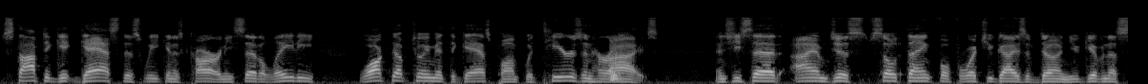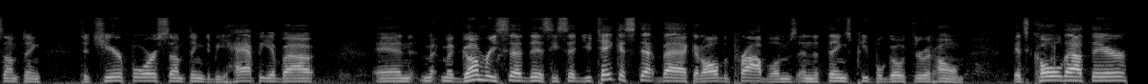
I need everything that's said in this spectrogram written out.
stopped to get gas this week in his car, and he said a lady walked up to him at the gas pump with tears in her eyes. And she said, I am just so thankful for what you guys have done. You've given us something to cheer for, something to be happy about. And M- Montgomery said this He said, You take a step back at all the problems and the things people go through at home. It's cold out there.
